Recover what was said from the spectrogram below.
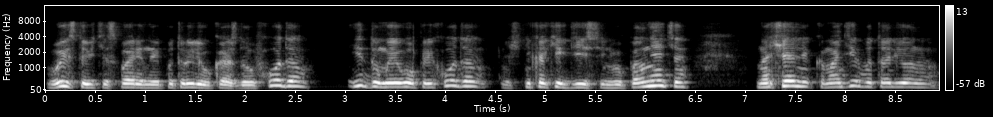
выставите спаренные патрули у каждого входа, и до моего прихода значит, никаких действий не выполняйте – начальник, командир батальона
